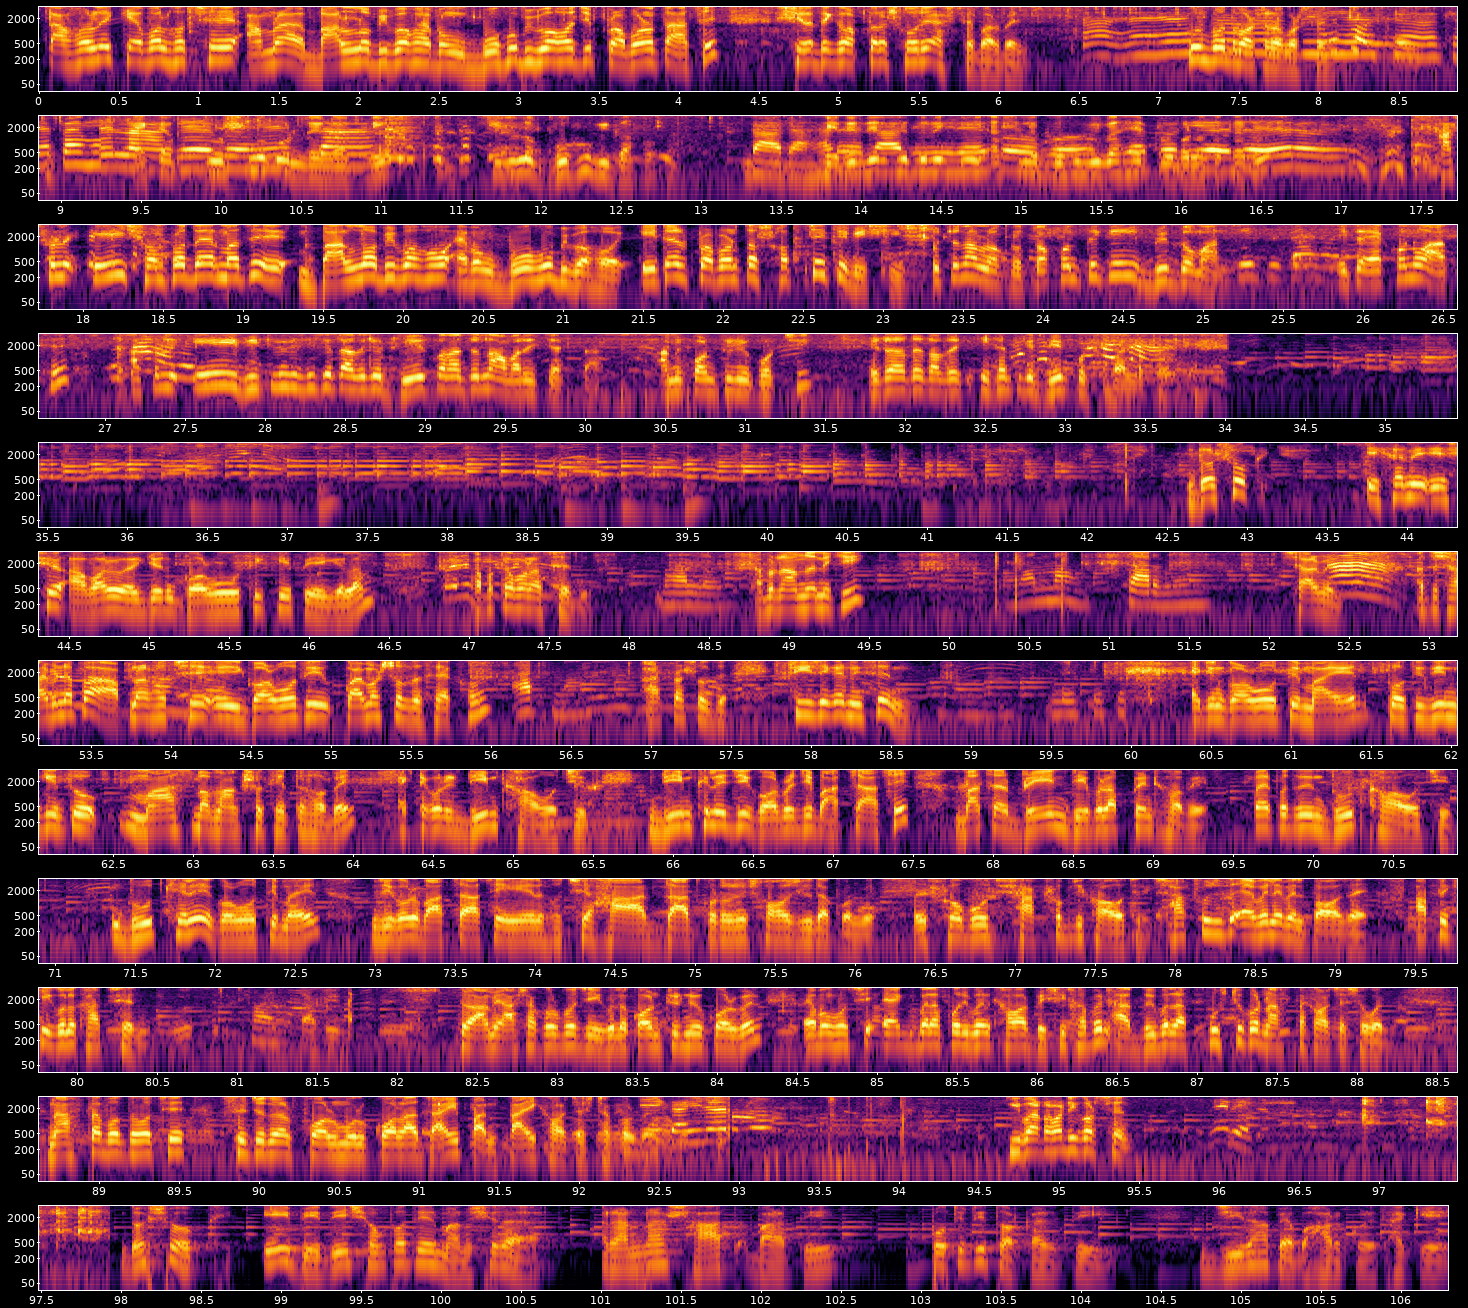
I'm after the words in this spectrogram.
তাহলে কেবল হচ্ছে আমরা বাল্য বিবাহ এবং বহু বিবাহ যে প্রবণতা আছে সেটা থেকে আপনারা সরে আসতে পারবেন। কোন পর্যন্ত পড়াশোনা করছেন? একটা প্রশ্ন করলেন আপনি সেগুলো বহু বিবাহ। ভিতরে কি আসলে বহু বিবাহের প্রবণতাটা রয়েছে? আসলে এই সম্প্রদায়ের মাঝে বাল্য বিবাহ এবং বহু বিবাহ এটার প্রবণতা সবচাইতে বেশি। সূচনা লগ্ন তখন থেকেই বিদ্যমান। এটা এখনও আছে। আসলে এই রীতিনীতি থেকে তাদেরকে বের করার জন্য আমারই চেষ্টা। আমি কন্টিনিউ করছি। এটা যাতে তাদের এখান থেকে বের করতে পারি। দর্শক এখানে এসে আবারও একজন গর্ভবতীকে পেয়ে গেলাম। আপনি কেমন আছেন? ভালো। আপনার নাম জানি কি? আমার নাম শারমিন। শারমিন। আচ্ছা শারমিন আপা আপনার হচ্ছে এই গর্ভবতী কয় মাস চলতেছে এখন? আট মাস। আট মাস চলছে। কি জায়গায় নিছেন? একজন গর্ভবতী মায়ের প্রতিদিন কিন্তু মাছ বা মাংস খেতে হবে। একটা করে ডিম খাওয়া উচিত। ডিম খেলে যে গর্ভের যে বাচ্চা আছে বাচ্চার ব্রেন ডেভেলপমেন্ট হবে। মায়ের প্রতিদিন দুধ খাওয়া উচিত। দুধ খেলে গর্ভবতী মায়ের যে গর্ভের বাচ্চা আছে, এর হচ্ছে হাড়, দাঁত গঠনে সহযোগিতা করবে। সবুজ শাকসবজি খাওয়া উচিত। শাকসবজি তো অ্যাভেলেবেল পাওয়া যায়। আপনি কি এগুলো খাচ্ছেন? তো আমি আশা করব যে এগুলো কন্টিনিউ করবেন এবং হচ্ছে এক বেলা পরিমাণ খাবার বেশি খাবেন আর দুই বেলা পুষ্টিকর নাস্তা খাওয়ার চেষ্টা করবেন। নাস্তা বলতে হচ্ছে সিজনাল ফলমূল, কলা যাই পান, তাই খাওয়ার চেষ্টা করবেন। কি বাটাবাটি করছেন? দর্শক, এই বেদে সম্পদের মানুষেরা রান্নার স্বাদ বাড়াতে প্রতিটি তরকারিতে জিরা ব্যবহার করে থাকে।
